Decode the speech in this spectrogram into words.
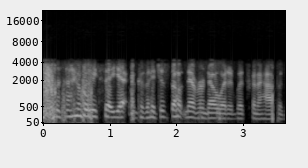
I always say yet because I just don't never know what what's going to happen.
